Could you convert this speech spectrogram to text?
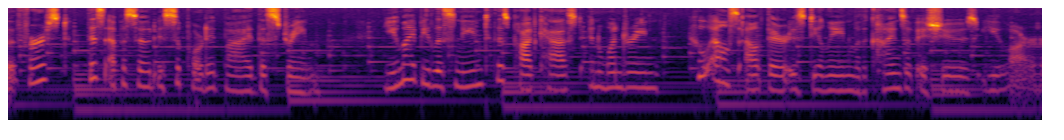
But first, this episode is supported by The Stream. You might be listening to this podcast and wondering who else out there is dealing with the kinds of issues you are.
